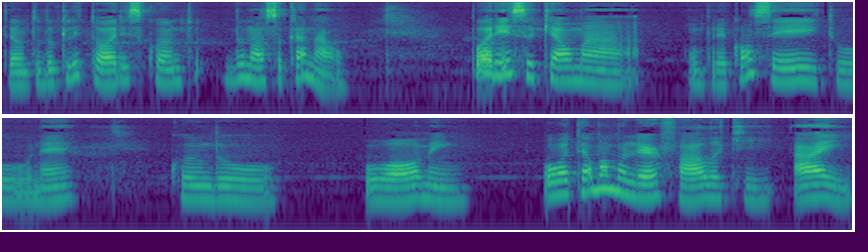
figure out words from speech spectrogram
tanto do clitóris quanto do nosso canal. Por isso que é uma, um preconceito, né? Quando o homem Ou até uma mulher fala que, ai,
